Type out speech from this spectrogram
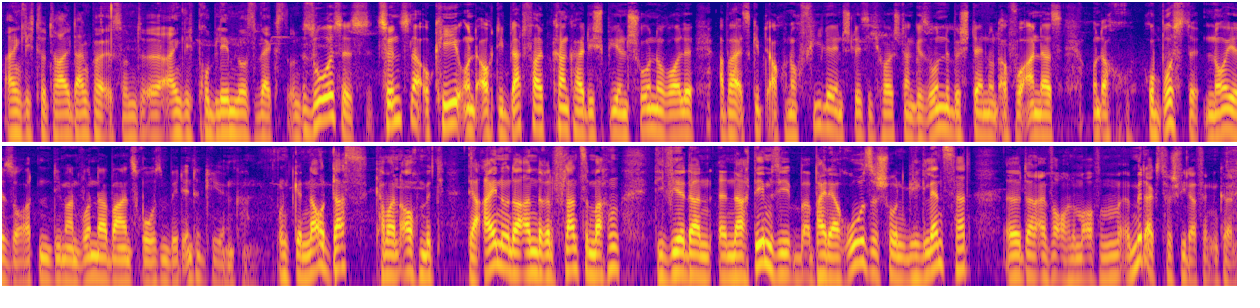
eigentlich total dankbar ist und äh, eigentlich problemlos wächst. Und so ist es. Zünsler, okay, und auch die Blattfalbkrankheit, die spielen schon eine Rolle. Aber es gibt auch noch viele in Schleswig-Holstein gesunde Bestände und auch woanders und auch robuste neue Sorten, die man wunderbar ins Rosenbeet integrieren kann. Und genau das kann man auch mit der einen oder anderen Pflanze machen, die wir dann, äh, nachdem sie bei der Rose schon geglänzt hat, äh, dann einfach auch nochmal auf dem Mittagstisch wiederfinden können.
